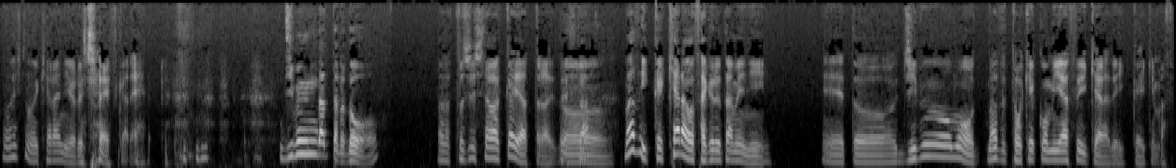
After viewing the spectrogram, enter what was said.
その人のキャラによるんじゃないですかね。自分だったらどまだ年下ばっかりだったらですか、うんまず一回キャラを探るために、えっ、と、自分をもう、まず溶け込みやすいキャラで一回行きます。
